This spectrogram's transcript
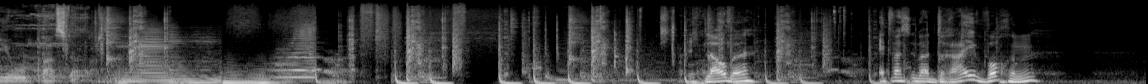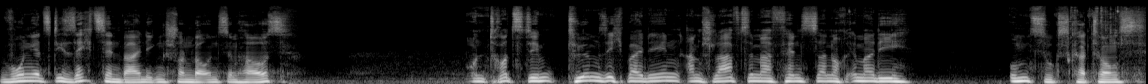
Radio Bastard. Ich glaube, etwas über drei Wochen wohnen jetzt die 16-Beinigen schon bei uns im Haus. Und trotzdem türmen sich bei denen am Schlafzimmerfenster noch immer die Umzugskartons.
